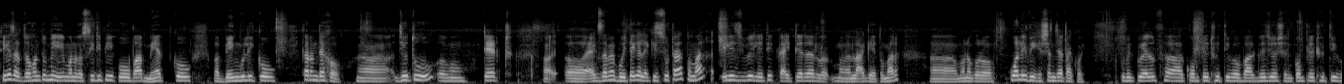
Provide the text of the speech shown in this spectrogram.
ঠিক আছে? যখন তুমি মনে করো সিডিপি কো বা ম্যাথ কো বা বেঙ্গলি কো কারণ দেখো যেহেতু টেট এক্সামে বইতে গেলে কিছুটা তোমার এলিজিবিলিটি ক্রাইটেরিয়া মানে লাগে তোমার মনে করো কোয়ালিফিকেশন যেটা কয়। তুমি টুয়েলভ কমপ্লিট হইতিব বা গ্রাজুয়েশন কমপ্লিট হইতিব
